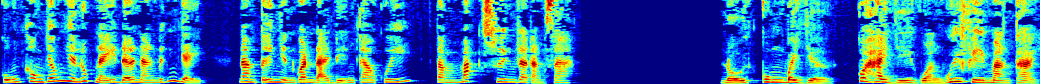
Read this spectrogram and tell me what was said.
Cũng không giống như lúc nãy đỡ nàng đứng dậy, nam tử nhìn quanh đại điện cao quý, tâm mắt xuyên ra đằng xa. Nội cung bây giờ có hai vị hoàng quý phi mang thai,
